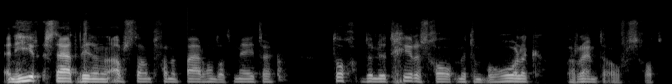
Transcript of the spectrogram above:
En hier staat binnen een afstand van een paar honderd meter toch de Lutgerenschool met een behoorlijk ruimteoverschot.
